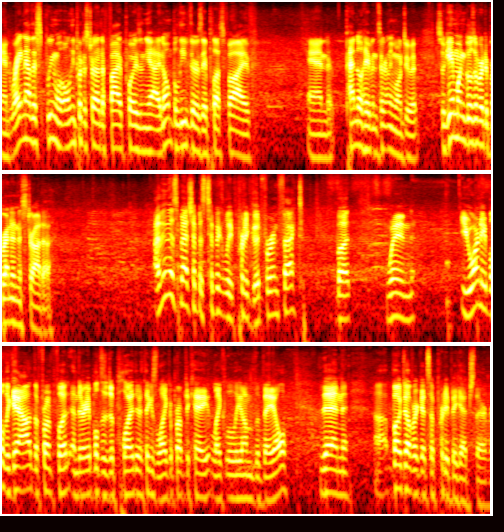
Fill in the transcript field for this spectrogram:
And right now, this spring will only put Estrada to five poison. Yeah, I don't believe there's a plus five. And Pendelhaven certainly won't do it. So game one goes over to Brenden Estrada. I think this matchup is typically pretty good for Infect, but when you aren't able to get out the front foot and they're able to deploy their things like Abrupt Decay, like Liliana the Veil, then uh, Bug Delver gets a pretty big edge there.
